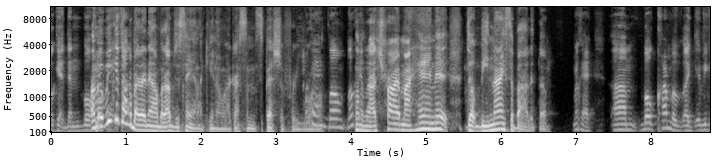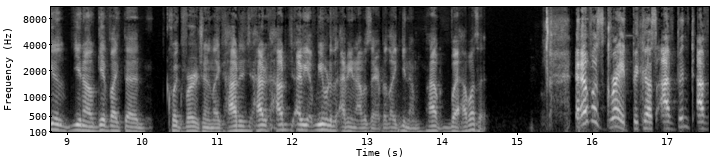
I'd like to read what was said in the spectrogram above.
Okay, then we'll. I mean, we can talk about it now, but I'm just saying, like, you know, I got something special for you Okay, all. well, okay. Something I try my hand at. Don't be nice about it though. Okay. Um. Well, Karma, like, if you could, you know, give like the quick version, like, how did how how I mean, we were. I mean, I was there, but like, you know, how but how was it? It was great because I've been I've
